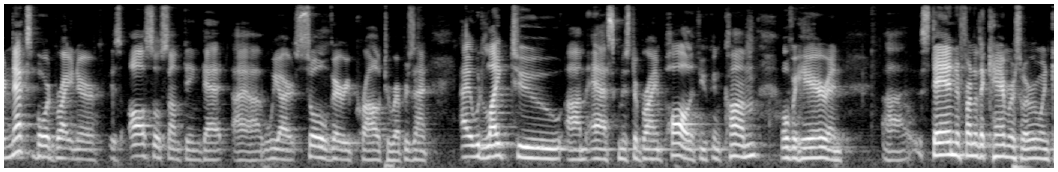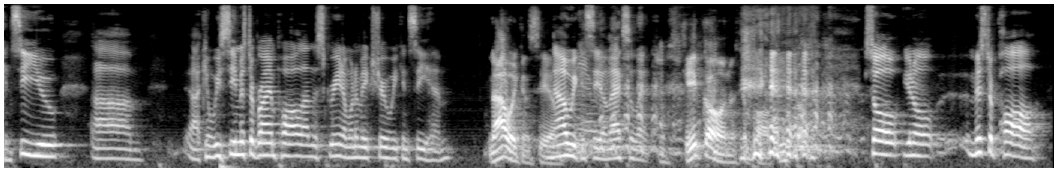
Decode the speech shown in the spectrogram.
our next board brightener is also something that uh, we are so very proud to represent. I would like to um, ask Mr. Brian Paul if you can come over here and uh, stand in front of the camera so everyone can see you. Um, uh, can we see Mr. Brian Paul on the screen? I want to make sure we can see him. Now we can see him. Now we can see him. Excellent. Keep going, Mr. Paul. Keep going. So, you know, Mr. Paul,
